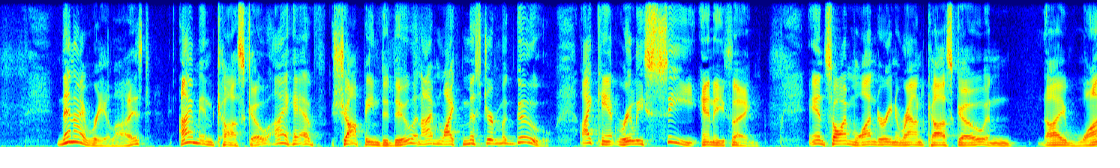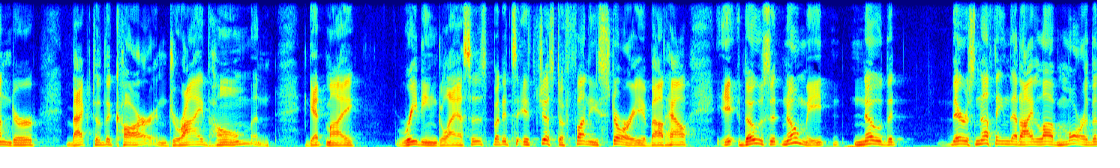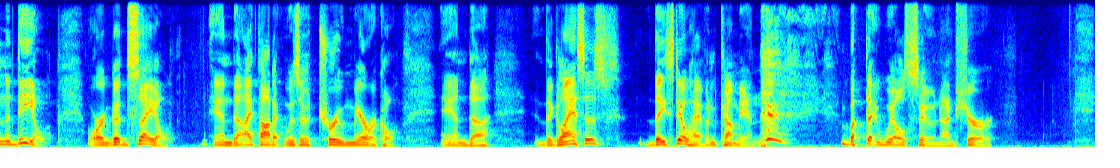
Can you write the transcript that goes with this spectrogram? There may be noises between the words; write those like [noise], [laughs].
Then I realized I'm in Costco. I have shopping to do, and I'm like Mr. Magoo. I can't really see anything. And so I'm wandering around Costco and I wander back to the car and drive home and get my reading glasses, but it's it's just a funny story about how it, those that know me know that there's nothing that I love more than a deal or a good sale, and I thought it was a true miracle. And uh, the glasses, they still haven't come in, [laughs] but they will soon, I'm sure.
